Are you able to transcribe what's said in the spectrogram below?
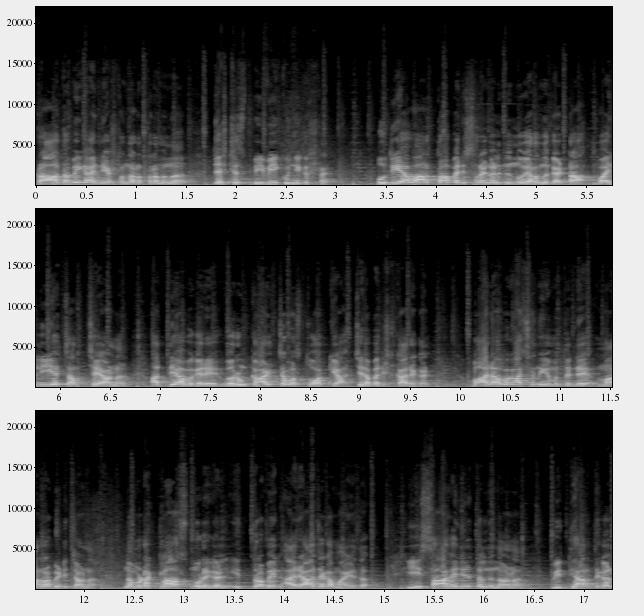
പ്രാഥമിക അന്വേഷണം നടത്തണമെന്ന് ജസ്റ്റിസ് പി വി കുഞ്ഞികൃഷ്ണൻ. പുതിയ വാർത്താ പരിസരങ്ങളിൽ നിന്ന് ഉയർന്നു കേട്ട വലിയ ചർച്ചയാണ് അധ്യാപകരെ വെറും കാഴ്ച വസ്തുവാക്കിയ ചില പരിഷ്കാരങ്ങൾ. ബാലാവകാശ നിയമത്തിന്റെ മറ പിടിച്ചാണ് നമ്മുടെ ക്ലാസ് മുറികൾ ഇത്രമേൽ അരാജകമായത്. ഈ സാഹചര്യത്തിൽ നിന്നാണ് വിദ്യാർത്ഥികൾ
